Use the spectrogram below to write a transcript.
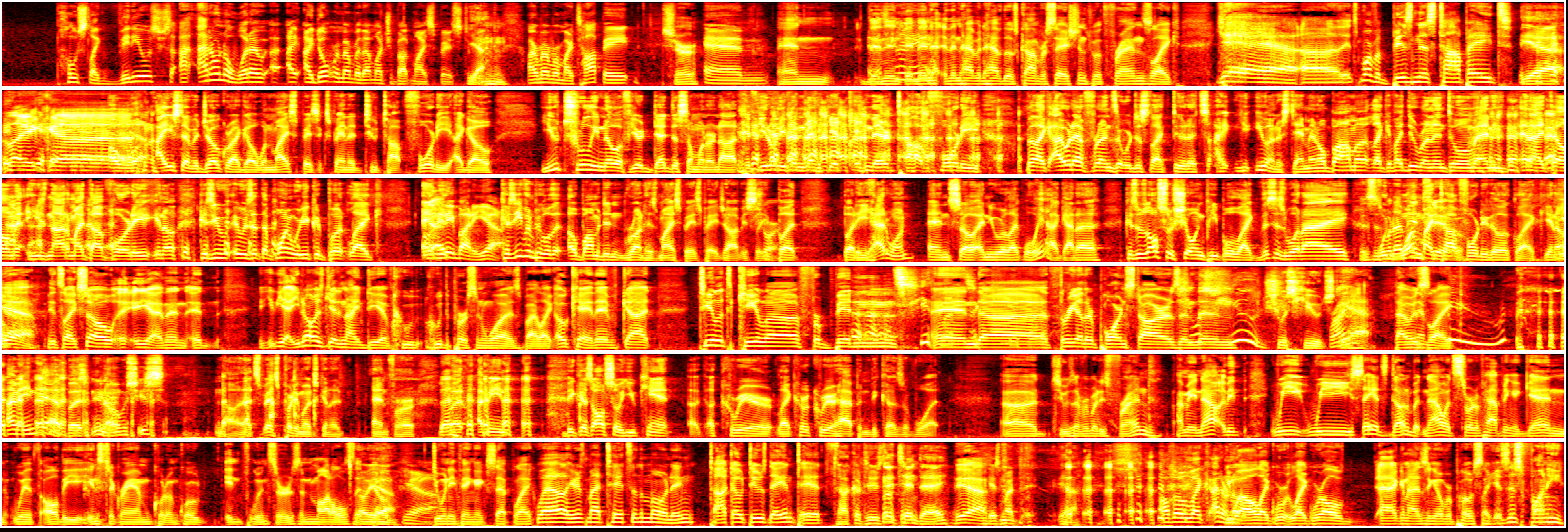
post like videos. Or so, I, I don't know what I, I I don't remember that much about MySpace. To Yeah. me. Mhm. I remember my top eight, Sure. and and then that's and, kinda then and then having to have those conversations with friends like, yeah, uh, it's more of a business top eight. Yeah. like, Oh, uh, well, I used to have a joke where I go, when MySpace expanded to top 40, I go, you truly know if you're dead to someone or not if you don't even make it in their top 40. But like, I would have friends that were just like, dude, it's, I, you, you understand, man, Obama, like if I do run into him and, he, and I tell him he's not in my top 40, you know, because you, it was at the point where you could put like, anybody, yeah. Because even people that Obama didn't run his MySpace page, obviously, Sure. but but he had one, and so and you were like, well, yeah, I gotta, because it was also showing people like this is what I This is would what I'm want my top forty to look like, you know? yeah, it's like so. uh, Yeah, and then it, yeah, you'd always get an idea of who who the person was by like, okay, they've got. Tila Tequila, Forbidden, Tila and uh, three other porn stars, she and was then huge. She was huge, Right? yeah, that was And like I mean, yeah, but you know, she's no, that's it's pretty much gonna end for her. But I mean, because also you can't a, a career like her career happened because of what Uh, she was everybody's friend. I mean, now I mean we we say it's done, but now it's sort of happening again with all the Instagram quote unquote influencers and models that Oh, yeah. don't Yeah. do anything except like, well, here's my tits in the morning, Taco Tuesday and tits. Taco Tuesday, Tin Day. Yeah. Here's my. Yeah. Although, like, I don't know. Well, like we're like we're all agonizing over posts like, is this funny?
